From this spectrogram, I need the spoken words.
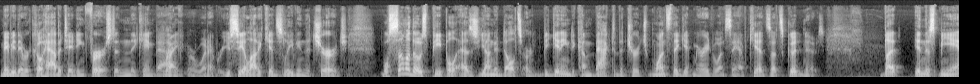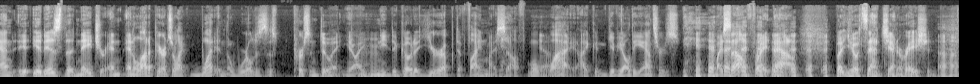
Maybe they were cohabitating first and then they came back Right. or whatever. You see a lot of kids leaving the church. Well, some of those people as young adults are beginning to come back to the church once they get married, once they have kids. That's good news. But in this meander, it, it is the nature. And, and a lot of parents are like, what in the world is this person doing? You know, I mm-hmm. need to go to Europe to find myself. Well, why? I can give you all the answers myself right now. But, you know, it's that generation. Uh-huh.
